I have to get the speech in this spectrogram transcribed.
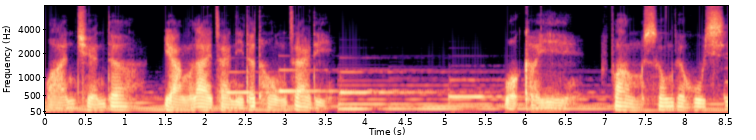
完全的。仰赖在你的同在里，我可以放松的呼吸，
